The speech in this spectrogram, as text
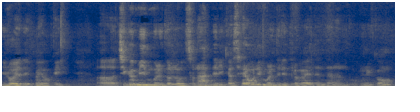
이루어야 되고요. 그, 어, 지금 인물들로서는 안 되니까 새로운 인물들이 들어가야 된다는 부분이고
